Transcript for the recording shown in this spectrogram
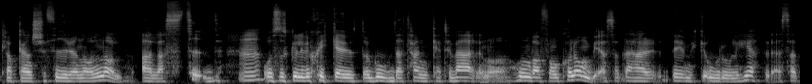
klockan 24.00 allas tid. Och så skulle vi skicka ut goda tankar till världen. Och hon var från Colombia så det, här, det är mycket oroligheter där. Så att,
